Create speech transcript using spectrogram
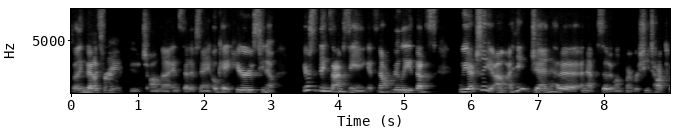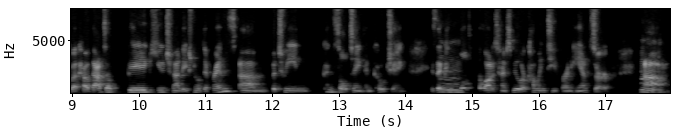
So I think that that's is right. huge on that instead of saying, okay, here's, you know, here's the things I'm seeing. It's not really that's we actually um, I think Jen had a, an episode at one point where she talked about how that's a big, huge foundational difference um, between consulting and coaching. Is that mm. consulting a lot of times people are coming to you for an answer. Mm-hmm. Um,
